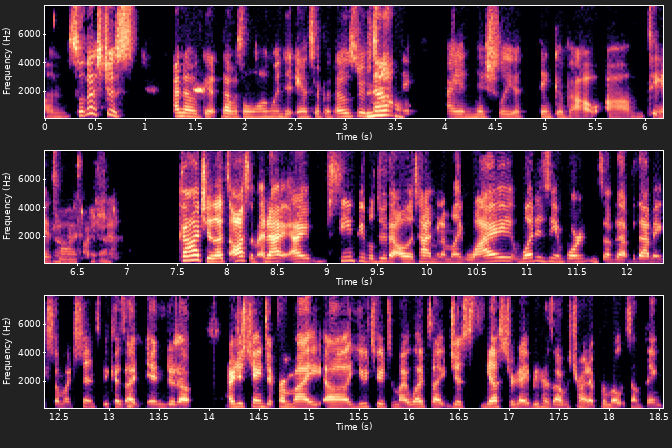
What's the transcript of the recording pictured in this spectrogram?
um, so that's just i know that was a long-winded answer but those are No. things i initially uh, think about um, to answer Gotcha. question Gotcha. That's awesome. And I, I've seen people do that all the time. And I'm like, why? What is the importance of that? But that makes so much sense because I ended up, I just changed it from my uh, YouTube to my website just yesterday because I was trying to promote something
